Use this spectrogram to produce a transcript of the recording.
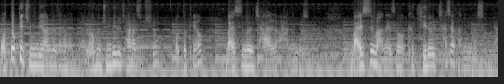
어떻게 준비하며 살아갈까요? 여러분 준비를 잘 하십시오. 어떻게요? 말씀을 잘 아는 것입니다. 말씀 안에서 그 길을 찾아가는 것입니다.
